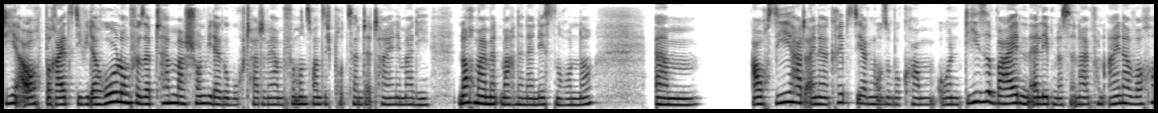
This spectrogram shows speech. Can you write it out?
die auch bereits die Wiederholung für September schon wieder gebucht hatte. Wir haben 25 Prozent der Teilnehmer, die nochmal mitmachen in der nächsten Runde. Ähm, auch sie hat eine Krebsdiagnose bekommen und diese beiden Erlebnisse innerhalb von einer Woche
